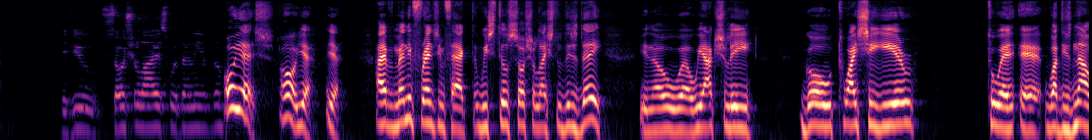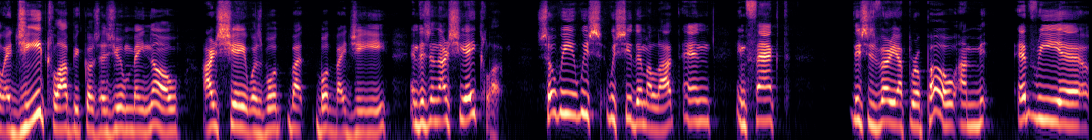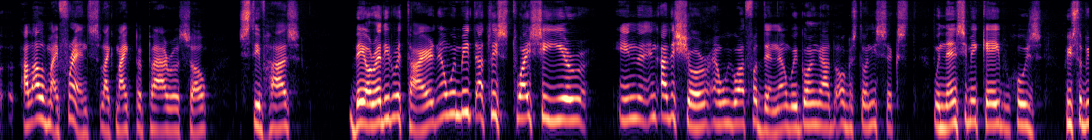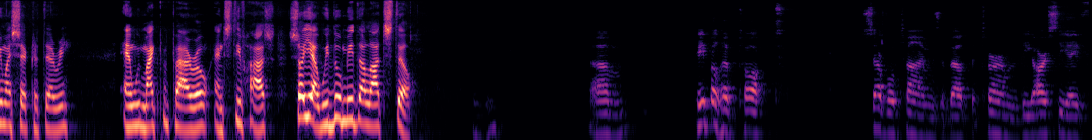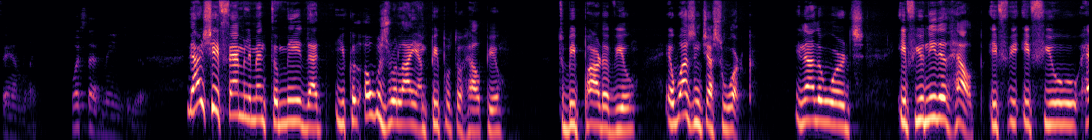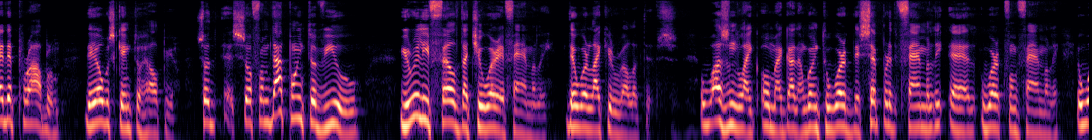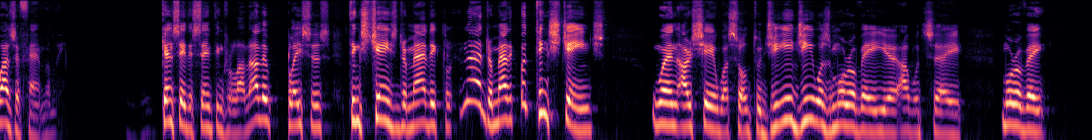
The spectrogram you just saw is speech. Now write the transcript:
Did you socialize with any of them? Oh yes. Oh yeah, yeah. I have many friends, in fact, we still socialize to this day. You know, uh, we actually go twice a year to a, a, what is now a GE club, because as you may know, RCA was bought by, bought by GE, and there's an RCA club. So we, we, we see them a lot, and in fact, this is very apropos. Um, every, uh, a lot of my friends, like Mike Peparo, so Steve Haas, they already retired, and we meet at least twice a year in, in, at the shore, and we go out for dinner. We're going out August 26th with Nancy McCabe, who's, who used to be my secretary, and with Mike Peparo and Steve Haas. So yeah, we do meet a lot still. Mm-hmm. Um, people have talked several times about the term the RCA family. What's that mean to you? The RCA family meant to me that you could always rely on people to help you, to be part of you. It wasn't just work. In other words, if you needed help, if, if you had a problem, they always came to help you. So, so from that point of view, you really felt that you were a family. They were like your relatives. It wasn't like, oh my God, I'm going to work the separate family, uh, work from family. It was a family. Can't say the same thing for a lot of other places. Things changed dramatically, not dramatic, but things changed when RCA was sold to GE. GE was more of a, uh, I would say, more of a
